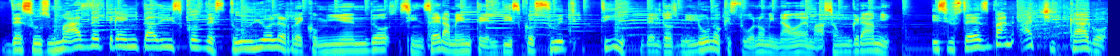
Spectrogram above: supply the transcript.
De sus más de 30 discos de estudio les recomiendo sinceramente el disco Sweet Tea del 2001 que estuvo nominado además a un Grammy. Y si ustedes van a Chicago,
